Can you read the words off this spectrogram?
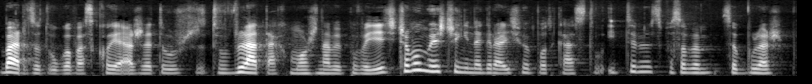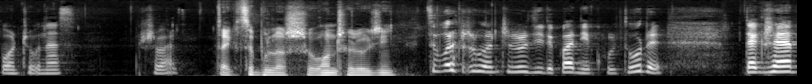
Bardzo długo Was kojarzę. To już to w latach można by powiedzieć. Czemu my jeszcze nie nagraliśmy podcastu? I tym sposobem Cebularz połączył nas. Proszę bardzo. Tak, cebularz łączy ludzi. Cebularz łączy ludzi, dokładnie, kultury. Także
